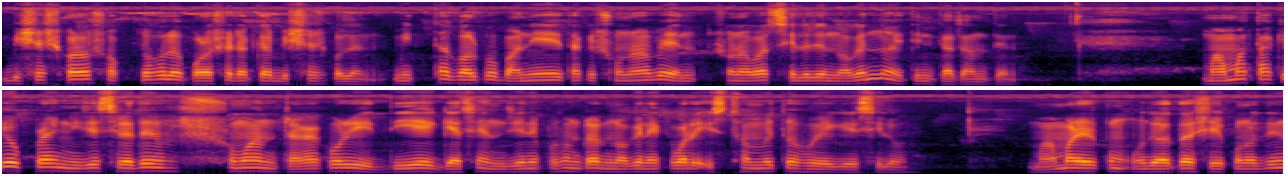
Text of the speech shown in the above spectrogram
বিশ্বাস করাও শক্ত হলেও পড়াশোনা ডাক্তার বিশ্বাস করলেন। মিথ্যা গল্প বানিয়ে তাকে শোনাবেন, শোনাবার ছেলে যে নগেন নয়, তিনি তা জানতেন। মামা তাকেও প্রায় নিজের ছেলেদের সমান টাকা করি দিয়ে গেছেন জেনে প্রথমটা নগেন একেবারে স্তম্ভিত হয়ে গিয়েছিল। মামার এরকম উদারতা সে কোনোদিন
